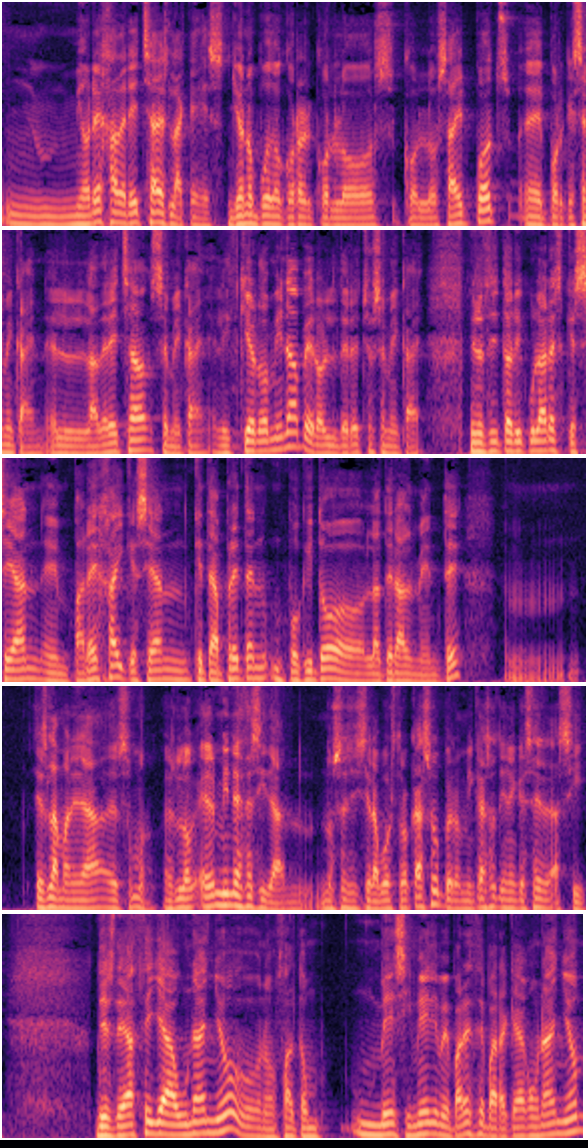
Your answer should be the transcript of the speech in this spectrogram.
mm, mi oreja derecha es la que es. Yo no puedo correr con los, con los iPods eh, porque se me caen. la derecha se me cae. El izquierdo mira, pero el derecho se me cae. Yo necesito auriculares que sean en pareja y que sean que te aprieten un poquito lateralmente. Mm, es la manera, es, mi necesidad. No sé si será vuestro caso, pero en mi caso tiene que ser así. Desde hace ya un año, bueno, falta un, mes y medio me parece para que haga un año,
